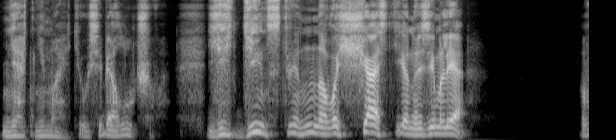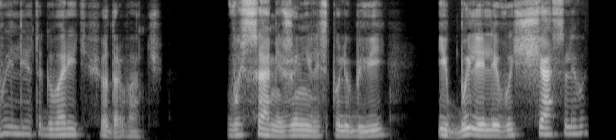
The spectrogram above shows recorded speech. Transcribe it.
Не отнимайте у себя лучшего, единственного счастья на земле. Вы ли это говорите, Федор Иванович? Вы сами женились по любви, и были ли вы счастливы?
